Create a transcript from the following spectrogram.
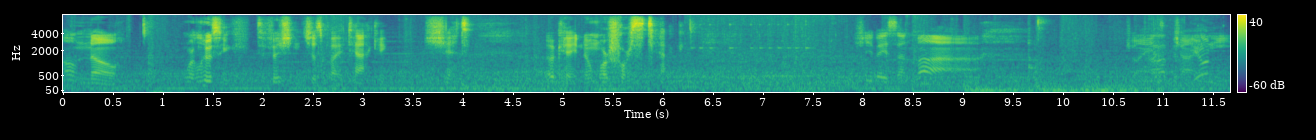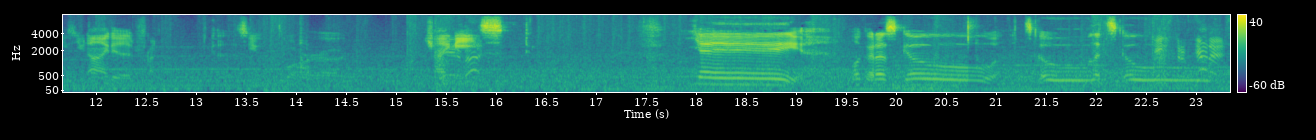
Oh no. We're losing division just by attacking. Shit. Okay, no more force attack. Xibei San Ma. Join Chinese United Front. Because you are uh, Chinese. Yay! Look at us go! Let's go, let's go! Instrucciones.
